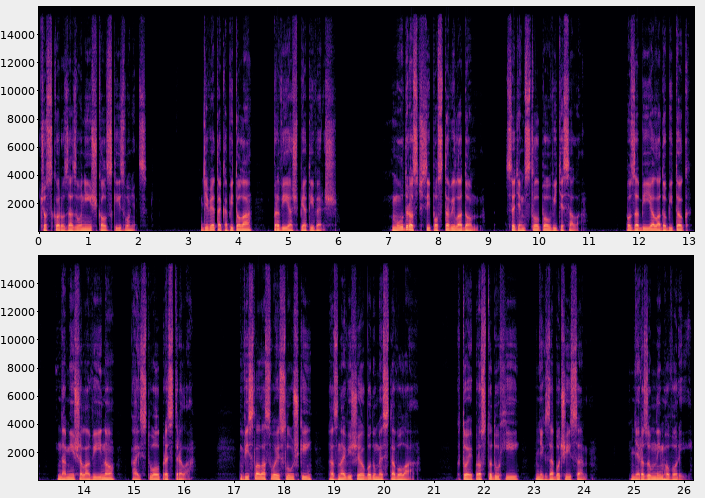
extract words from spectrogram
Čo skoro zazvoní školský zvonec. 9. kapitola, 1. až 5. verš. Múdrosť si postavila dom, sedem stĺpov vytesala. Pozabíjala dobytok, namiešala víno, aj stôl prestrela. Vyslala svoje slúžky a z najvyššieho bodu mesta volá. Kto je prostoduchý, nech zabočí sem. Nerozumným hovorí.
